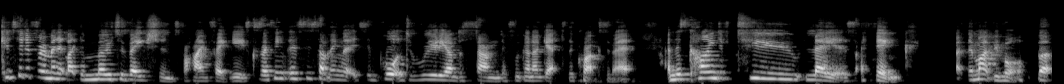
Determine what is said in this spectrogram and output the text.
consider for a minute like the motivations behind fake news because I think this is something that it's important to really understand if we're going to get to the crux of it. And there's kind of two layers, I think. There might be more, but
